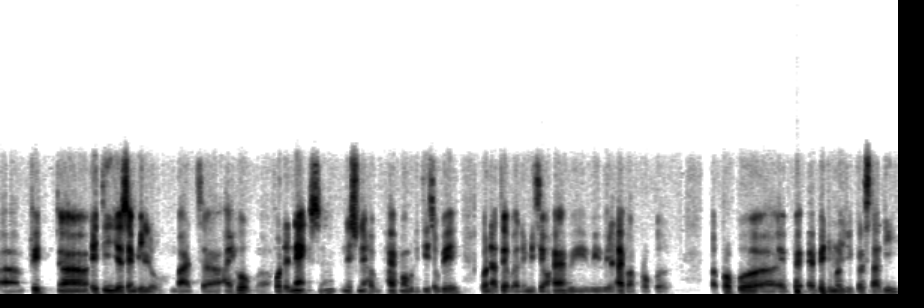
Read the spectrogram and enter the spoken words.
uh, 18 years and below. But uh, I hope uh, for the next uh, National Health Mobility Survey conducted by the Ministry of Health, we, we will have a proper a proper uh, ep epidemiological study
